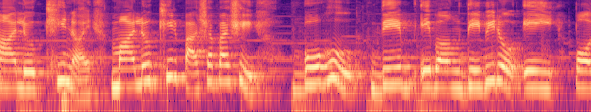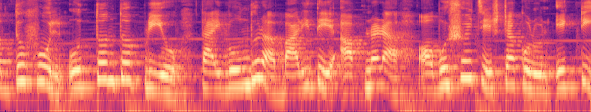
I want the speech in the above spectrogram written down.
মা লক্ষ্মী নয়, মা লক্ষ্মীর পাশাপাশি বহু দেব এবং দেবীরও এই পদ্ম ফুল অত্যন্ত প্রিয়। তাই বন্ধুরা বাড়িতে আপনারা অবশ্যই চেষ্টা করুন একটি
